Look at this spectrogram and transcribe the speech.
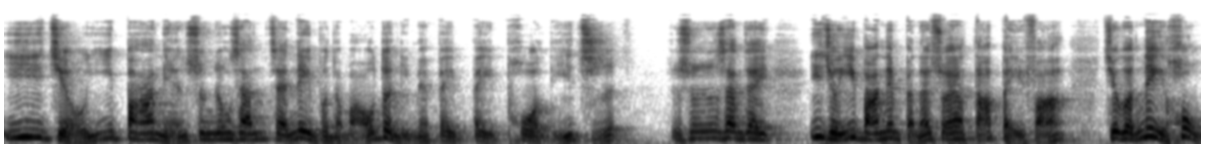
一九一八年，孙中山在内部的矛盾里面被被迫离职。就孙中山在一九一八年本来说要打北伐，结果内讧，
